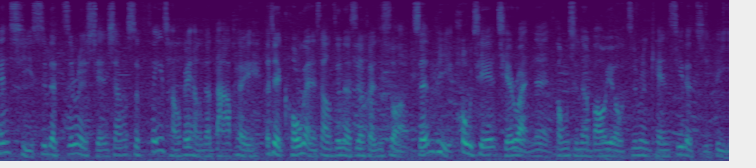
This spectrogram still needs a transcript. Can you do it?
跟起司的滋润咸香是非常非常的搭配，而且口感上真的是很爽，整体厚切且软嫩，同时呢保有滋润 can see 的质地。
